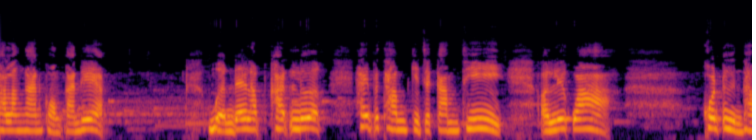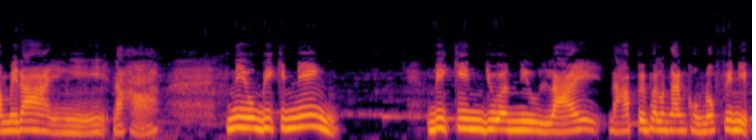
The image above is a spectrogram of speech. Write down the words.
พลังงานของการที่แบบ เหมือนได้รับคัดเลือกให้ไปทำกิจกรรมที่เรียกว่าคนอื่นทำไม่ได้อย่างนี้นะคะ New beginning begin your new life นะคะเป็นพลังงานของนกฟินิป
